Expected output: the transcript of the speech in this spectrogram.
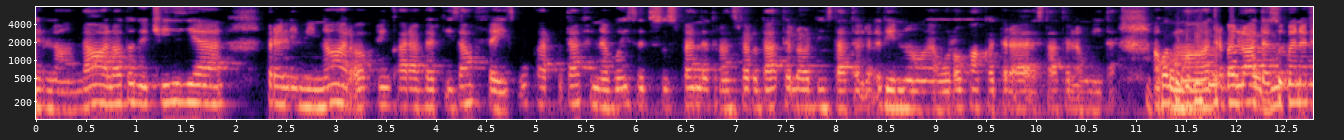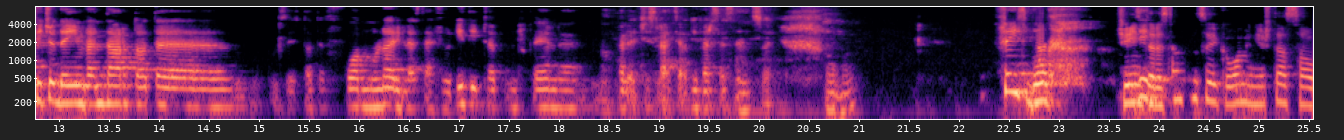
Irlanda a luat o decizie preliminară prin care avertiza Facebook că ar putea fi nevoie să suspende transferul datelor din, statele, din uh, Europa către Statele Unite. Acum trebuie luate sub beneficiu de inventar toate toate formulările astea juridice, pentru că ele, pe legislație, au diverse sensuri. Uh-huh. Facebook ce e interesant însă e că oamenii ăștia sau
